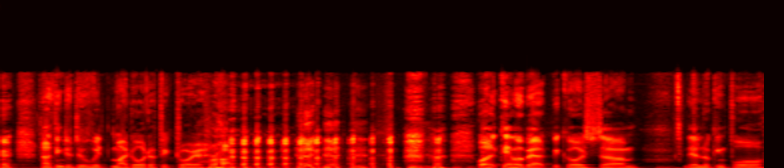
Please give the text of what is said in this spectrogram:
nothing to do with my daughter Victoria. Right. well, it came about because um, they're looking for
